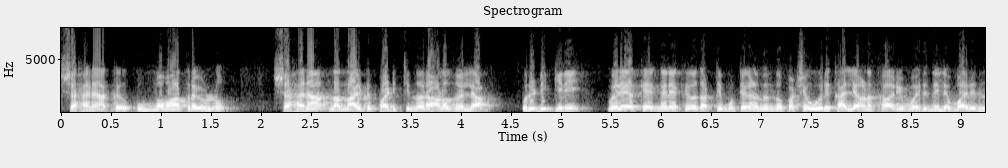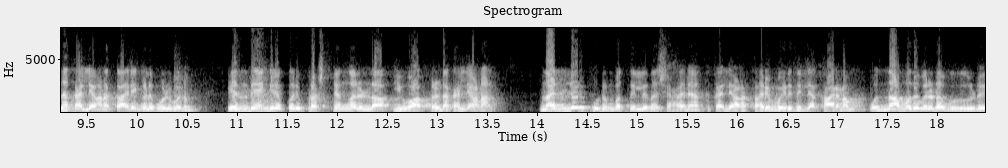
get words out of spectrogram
ഷഹനാക്ക് ഉമ്മ മാത്രമേ ഉള്ളൂ. ഷഹന നന്നായിട്ട് പഠിക്കുന്ന ഒരാളൊന്നുമല്ല. ഒരു ഡിഗ്രി വരെയൊക്കെ എങ്ങനെയൊക്കെയോ തട്ടിമുട്ടിങ്ങനെ നിന്നു. പക്ഷെ ഒരു കല്യാണക്കാരും വരുന്നില്ല. വരുന്ന കല്യാണക്കാര്യങ്ങൾ മുഴുവനും എന്തെങ്കിലുമൊക്കെ ഒരു പ്രശ്നങ്ങളുള്ള യുവാക്കളുടെ കല്യാണമാണ്. നല്ലൊരു കുടുംബത്തിൽ നിന്ന് ഷഹനാക്ക് കല്യാണക്കാരും വരുന്നില്ല. കാരണം ഒന്നാമത് ഇവരുടെ വീട്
